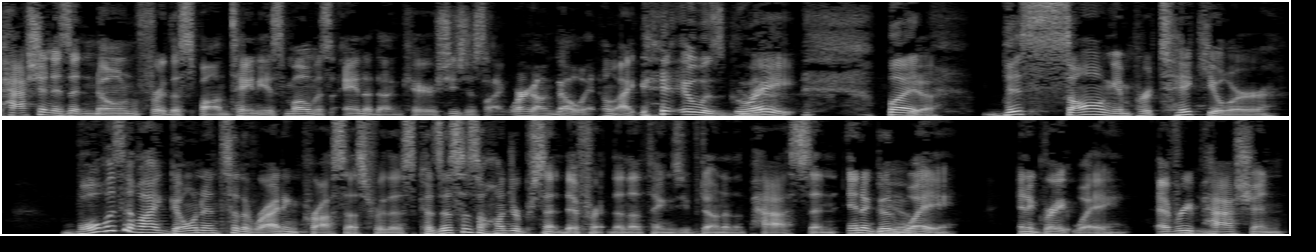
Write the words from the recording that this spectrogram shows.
passion isn't known for the spontaneous moments. Anna doesn't care. She's just like, we're going to go in. Like, it was great. Yeah. But yeah. this song in particular, what was it like going into the writing process for this? Because this is 100% different than the things you've done in the past and in a good way, in a great way. Every mm-hmm. passion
